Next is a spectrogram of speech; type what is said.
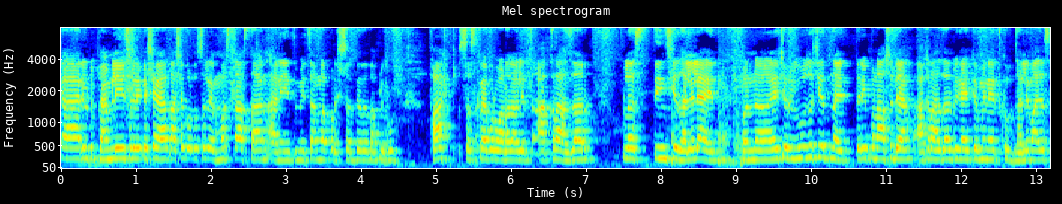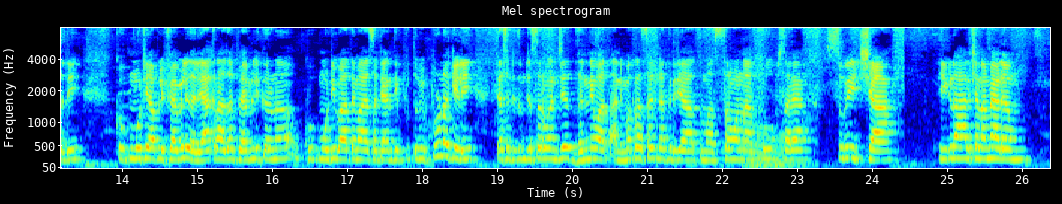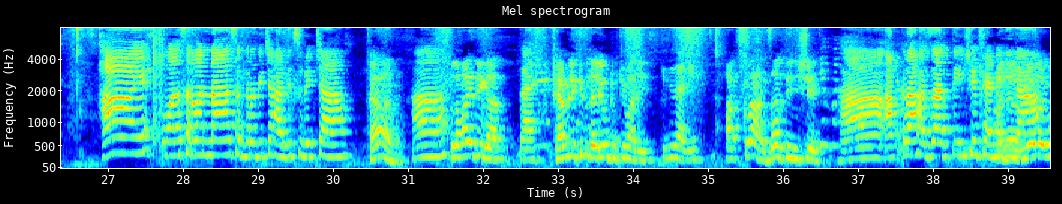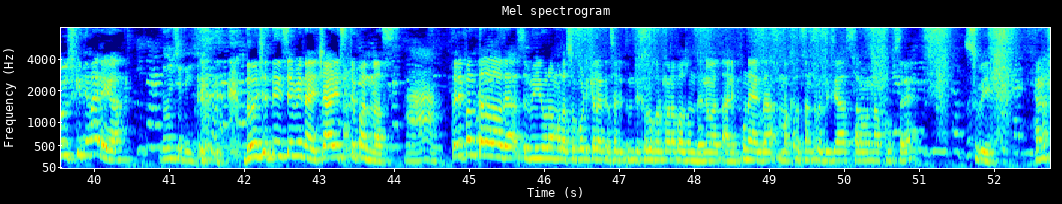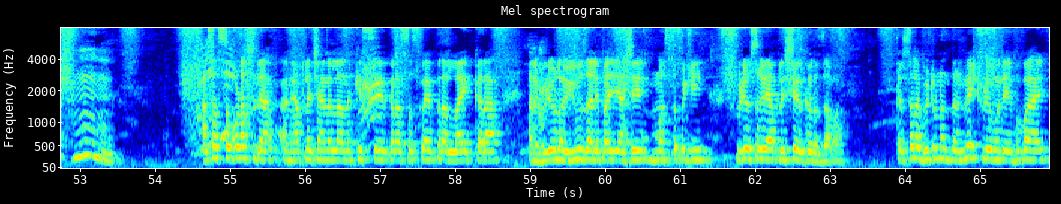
नमस्कार YouTube family सगळे कसे आहात? आशा करतो सगळे मस्त असतात आणि तुम्ही चांगला प्रतिसाद देतात. आपले खूप फास्ट सबस्क्रायबर वाढायला लागलेत. अकरा हजार प्लस तीनशे झालेले आहेत. पण याच्यावर व्ह्यूजच येत नाहीत. तरी पण असू द्या. अकरा हजार बी काही कमी नाहीत. खूप झाले माझ्यासाठी. खूप मोठी आपली फॅमिली झाली. अकरा हजार फॅमिली करणं खूप मोठी बात आहे माझ्यासाठी आणि ती तुम्ही पूर्ण केली. त्यासाठी तुमचे सर्वांचे धन्यवाद आणि मकर संक्रांतीच्या तुम्हा सर्वांना खूप साऱ्या शुभेच्छा. इकडं अर्चना मॅडम. तुम्हाला सर्वांना संक्रांतीच्या हार्दिक शुभेच्छा. हां. हा. तुला माहिती आहे का? काय? फॅमिली किती झाली युट्यूबची माझी? किती झाली? अकरा हजार तीनशे. हा अकरा हजार तीनशे फॅमिलीला व्ह्यूज किती माहिती आहे का? दोनशे तीनशे. दोनशे तीनशे बी नाही चाळीस ते पन्नास. हा. तरी पण त्याला जाऊ द्या तुम्ही एवढा मला सपोर्ट केला त्यासाठी तुमचे खरोखर मनापासून धन्यवाद. आणि पुन्हा एकदा मकर संक्रांतीच्या सर्वांना खूप साऱ्या शुभेच्छा. है ना? हम्म. असा सपोर्ट असू द्या आणि आपल्या चॅनलला नक्कीच शेअर करा सबस्क्राईब करा लाईक करा आणि व्हिडिओला व्ह्यूज आले पाहिजे असे मस्तपैकी व्हिडिओ सगळे आपले शेअर करत जावा. तर चला भेटू नंतर नेक्स्ट व्हिडिओमध्ये बाय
